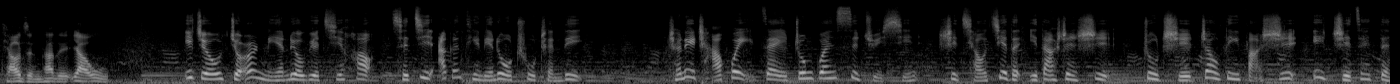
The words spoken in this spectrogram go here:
调整他的药物。一九九二年六月七号，慈济阿根廷联络处成立。成立茶会在中观寺举行，是侨界的一大盛事。主持赵定法师一直在等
